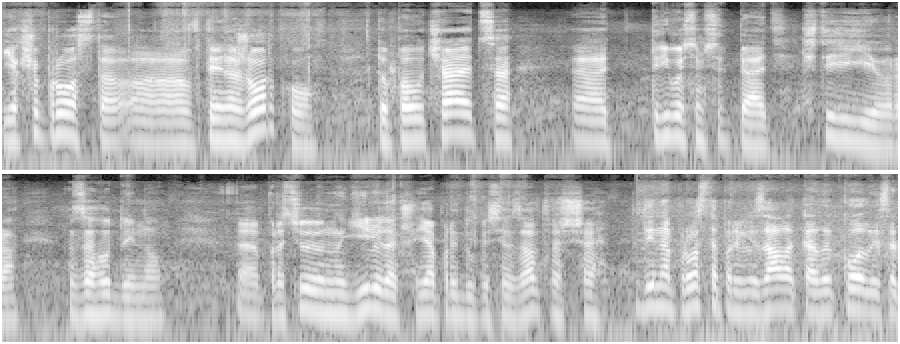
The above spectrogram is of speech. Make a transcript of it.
якщо просто е, в тренажерку, то виходить е, 3,85, 4 євро за годину. Е, Працюю неділю, так що я прийду післязавтра ще. Людина просто прив'язала колесо.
